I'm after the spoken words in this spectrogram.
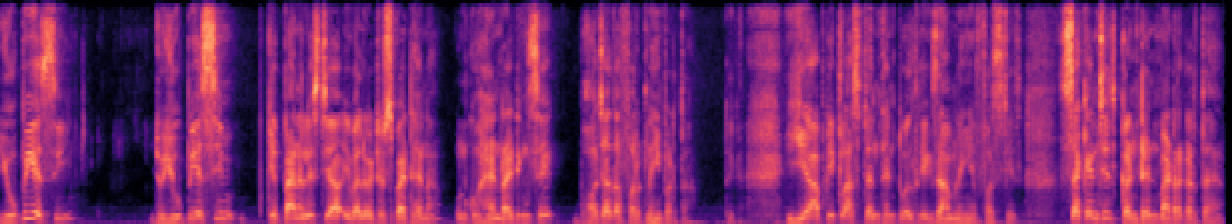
यूपीएससी जो यूपीएससी के पैनलिस्ट या इवेलुएटर्स बैठे हैं ना, उनको हैंड राइटिंग से बहुत ज़्यादा फ़र्क नहीं पड़ता, ठीक है? ये आपकी क्लास टेंथ एंड ट्वेल्थ के एग्ज़ाम नहीं है फ़र्स्ट चीज़। सेकेंड चीज़ कंटेंट मैटर करता है,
